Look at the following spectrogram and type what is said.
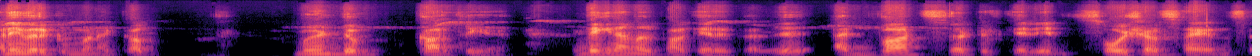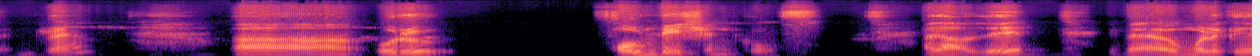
அனைவருக்கும் வணக்கம். மீண்டும் கார்த்திகன் இன்றைக்கு நாங்கள் பார்க்க இருக்கிறது advance certificate in social science என்ற ஒரு ஃபவுண்டேஷன் கோர்ஸ் அதாவது இப்போ உங்களுக்கு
